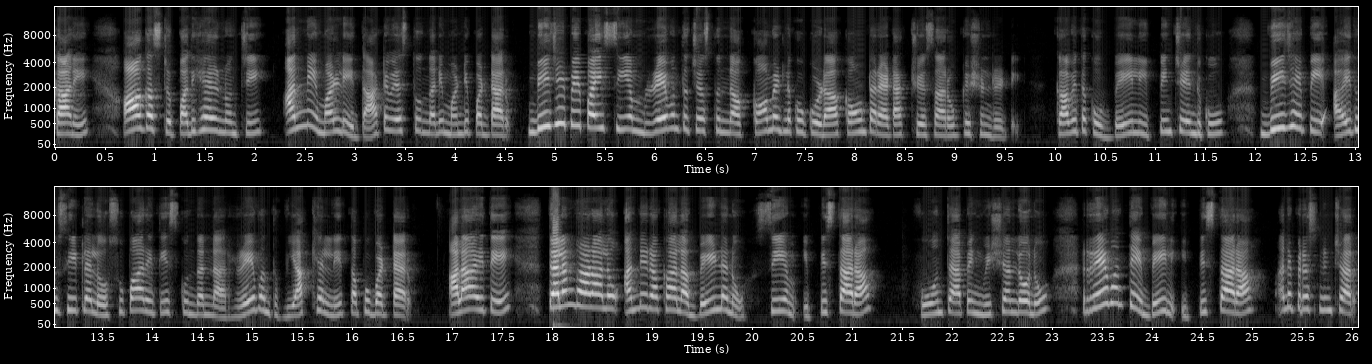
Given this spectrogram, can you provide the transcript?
కానీ ఆగస్టు పదిహేను నుంచి అన్ని మళ్ళీ దాటవేస్తుందని మండిపడ్డారు. బీజేపీపై సీఎం రేవంత్ చేస్తున్న కామెంట్లకు కూడా కౌంటర్ అటాక్ చేశారు కిషన్ రెడ్డి. కవితకు బెయిల్ ఇప్పించేందుకు బీజేపీ ఐదు సీట్లలో సుపారీ తీసుకుందన్న రేవంత్ వ్యాఖ్యల్ని తప్పుబట్టారు. అలా అయితే తెలంగాణలో అన్ని రకాల బెయిళ్ళను సీఎం ఇప్పిస్తారా? ఫోన్ ట్యాపింగ్ విషయంలోనూ రేవంతే బెయిల్ ఇప్పిస్తారా అని ప్రశ్నించారు.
